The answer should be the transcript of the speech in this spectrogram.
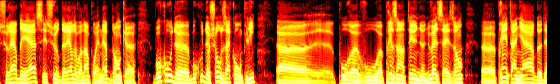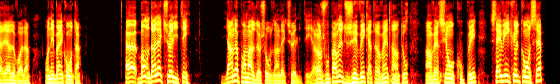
sur RDS et sur derrière le volant.net. Donc, beaucoup, de, beaucoup de choses accomplies. pour vous présenter une nouvelle saison euh, printanière de derrière le volant. On est bien content. Euh, bon, dans l'actualité, il y en a pas mal de choses dans l'actualité. Alors, je vous parlais du GV80 tantôt, en version coupée. C'est un véhicule concept.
